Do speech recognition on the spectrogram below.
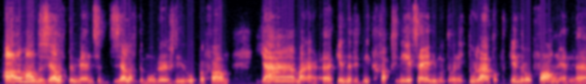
Allemaal dezelfde mensen, dezelfde moeders die roepen van ja, maar uh, kinderen die niet gevaccineerd zijn, die moeten we niet toelaten op de kinderopvang en uh,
